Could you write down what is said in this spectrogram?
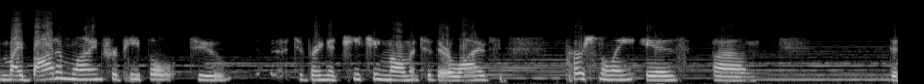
my bottom line for people to to bring a teaching moment to their lives personally is um, the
